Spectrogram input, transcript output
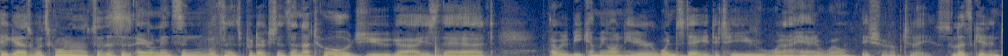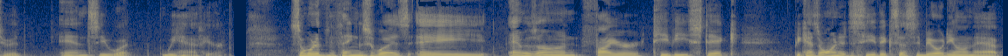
Hey guys, what's going on? So this is Aaron Linson with Linson Productions, and I told you guys that I would be coming on here Wednesday to tell you what I had. Well, they showed up today, so let's get into it and see what we have here. So one of the things was a Amazon Fire TV stick because I wanted to see the accessibility on that,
